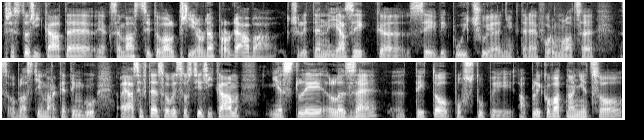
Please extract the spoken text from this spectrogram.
Přesto říkáte, jak jsem vás citoval, příroda prodává, čili ten jazyk si vypůjčuje některé formulace z oblasti marketingu. A já si v té souvislosti říkám, jestli lze tyto postupy aplikovat na něco,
